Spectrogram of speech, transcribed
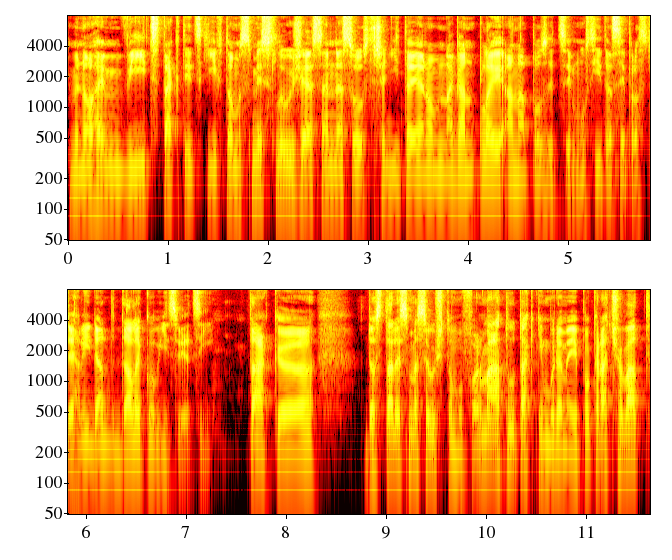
mnohem víc taktický v tom smyslu, že se nesoustředíte jenom na gunplay a na pozici. Musíte si prostě hlídat daleko víc věcí. Tak, eh, dostali jsme se už k tomu formátu, tak tím budeme i pokračovat.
